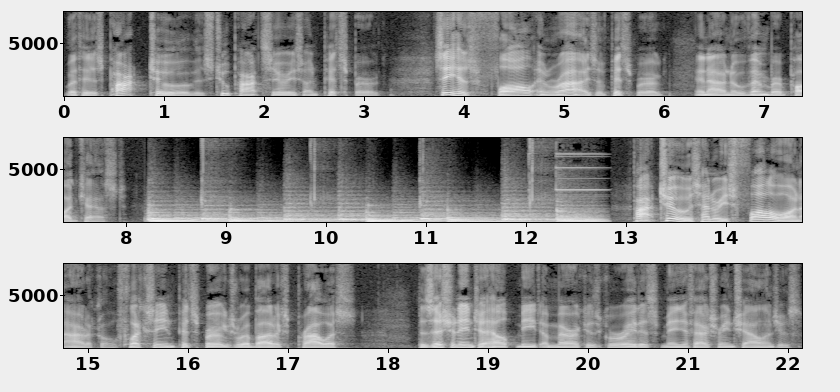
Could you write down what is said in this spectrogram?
with his part two of his two part series on Pittsburgh. See his fall and rise of Pittsburgh in our November podcast. Part two is Henry's follow on article, Flexing Pittsburgh's Robotics Prowess positioning to help meet America's greatest manufacturing challenges.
